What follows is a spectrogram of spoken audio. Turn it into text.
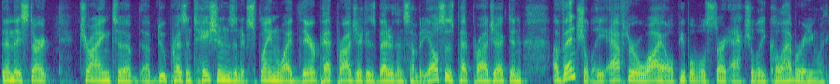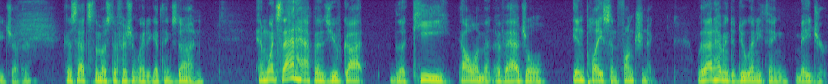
then they start trying to uh, do presentations and explain why their pet project is better than somebody else's pet project and eventually after a while people will start actually collaborating with each other because that's the most efficient way to get things done. And once that happens you've got the key element of agile in place and functioning without having to do anything major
